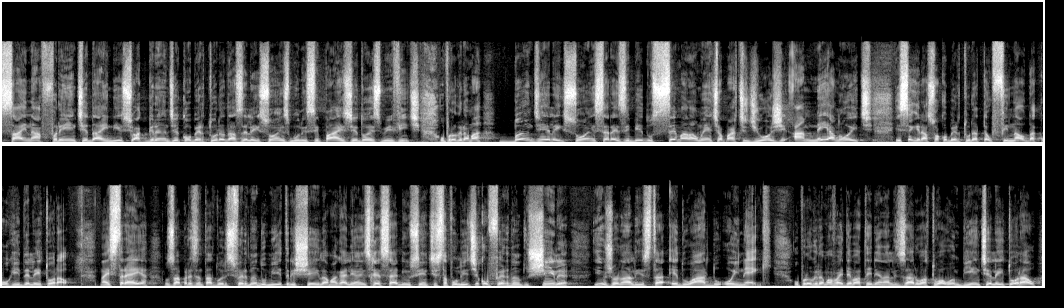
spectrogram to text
sai na frente e dá início à grande cobertura das eleições municipais de 2020. O programa Band Eleições será exibido semanalmente a partir de hoje à meia-noite e seguirá sua cobertura até o final da corrida eleitoral. Na estreia, os apresentadores Fernando Mitre e Sheila Magalhães recebem o cientista político Fernando Schiller e o jornalista Eduardo Oineg. O programa vai debater e analisar o atual ambiente eleitoral,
